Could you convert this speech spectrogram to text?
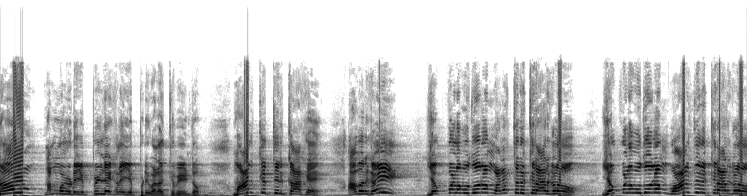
நாம் நம்மளுடைய பிள்ளைகளை எப்படி வளர்க்க வேண்டும்? மார்க்கத்திற்காக அவர்கள் எவ்வளவு தூரம் வளர்த்திருக்கிறார்களோ எவ்வளவு தூரம் வாழ்ந்திருக்கிறார்களோ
